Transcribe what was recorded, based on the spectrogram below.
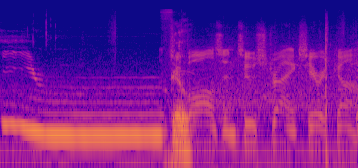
Two balls and two strikes. Here it comes.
